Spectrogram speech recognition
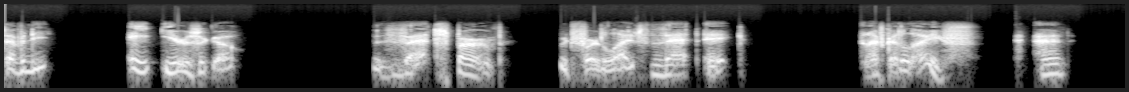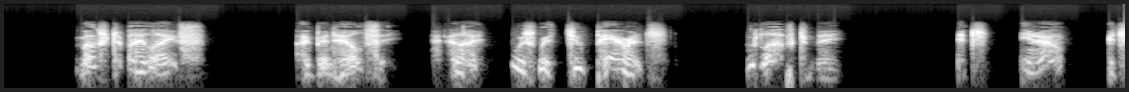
78 years ago, that sperm would fertilize that egg? And I've got a life. And most of my life, I've been healthy. And I was with two parents loved me. It's, you know, it's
